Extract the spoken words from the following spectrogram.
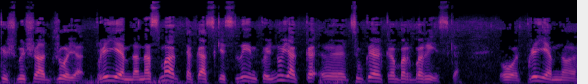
кишмиша Джоя приємна на смак, така з кислинкою, ну як е, цукерка барбариска. От, приємно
